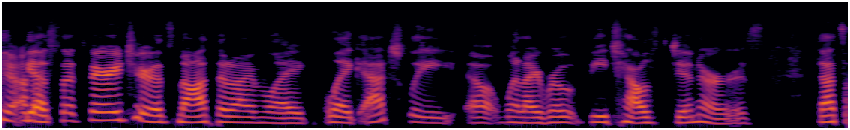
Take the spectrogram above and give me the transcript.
yeah. Yes, that's very true. It's not that I'm like, like actually, uh, when I wrote Beach House Dinners, that's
